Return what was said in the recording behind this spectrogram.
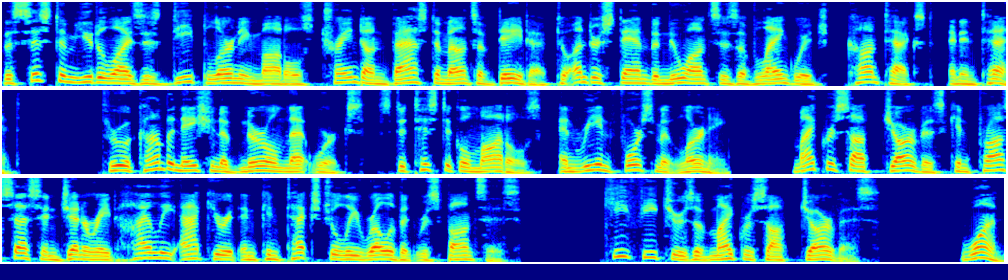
The system utilizes deep learning models trained on vast amounts of data to understand the nuances of language, context, and intent. Through a combination of neural networks, statistical models, and reinforcement learning, Microsoft Jarvis can process and generate highly accurate and contextually relevant responses. Key features of Microsoft Jarvis 1.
